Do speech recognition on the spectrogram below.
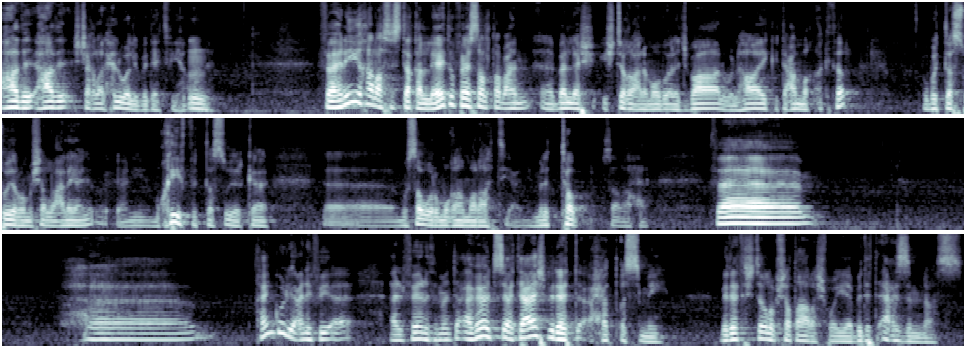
هذا هذه الشغلة الحلوة اللي بديت فيها. أنا فهني خلاص استقليت. وفيصل طبعا بلش يشتغل على موضوع الجبال وال hike يتعمق أكثر. وبالتصوير هو ما شاء الله عليه يعني, مخيف في التصوير ك آه، مصور مغامرات يعني من ال top صراحة. ف آه، خلينا نقول يعني في آه، 2018 2019 بديت أحط اسمي. بديت أشتغل بشطارة شوية بديت أعزم ناس.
